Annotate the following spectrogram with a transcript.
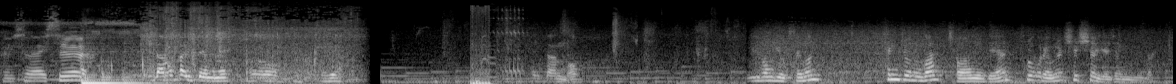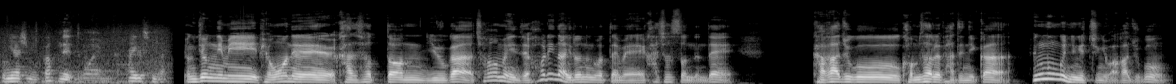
나이스 나이스 나뭇가지 때문에 어 일단 뭐 일본 교육생은 생존과 저항에 대한 프로그램을 실시할 예정입니다. 동의하십니까? 네, 동아입니다. 알겠습니다. 영정님이 병원에 가셨던 이유가 처음에 이제 허리나 이러는 것 때문에 가셨었는데 가가지고 검사를 받으니까 횡문근융해증이 와가지고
